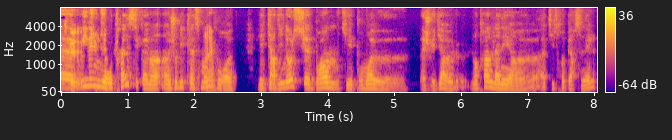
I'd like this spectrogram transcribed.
Euh, Louis numéro 13, c'est quand même un, joli classement pour euh, les Cardinals. Jeff Brown, qui est pour moi, euh, bah, je vais dire, l'entraîneur de l'année hein, à titre personnel.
